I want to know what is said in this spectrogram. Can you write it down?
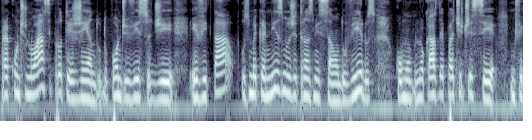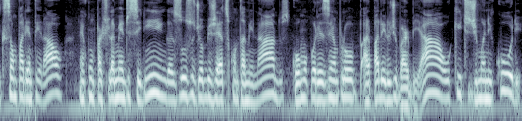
para continuar se protegendo do ponto de vista de evitar os mecanismos de transmissão do vírus, como no caso da hepatite C, infecção parenteral, né, compartilhamento de seringas, uso de objetos contaminados, como por exemplo aparelho de barbear, ou kit de manicure,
